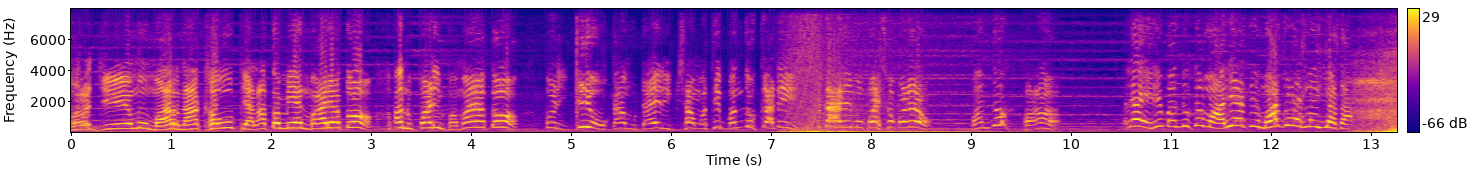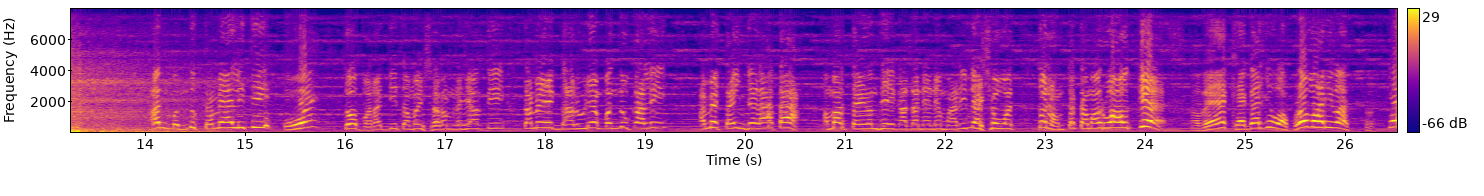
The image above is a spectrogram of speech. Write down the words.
ભરતજી હું માર ના ખાવું પેલા તો મેં માર્યો તો અને ઉપાડી ભમાયો તો. પણ ઈ ઓકા મુઠાએ રિક્ષામાંથી બંદૂક કાઢી તાણી હું પાછો પડ્યો. બંદૂક? હા. એટલે એરી બંદૂક તો મારી હતી માર જોડે લઈ ગયા હતા અને બંદૂક તમે આ લીધી? હોય? તો ભરતજી તમને શરમ નહીં આવતી. તમે એક દારૂડિયા બંદૂક આલી. અમે ત્રણ જણા હતા. અમાર ત્રણથી એક આધાને એને મારી નાખ્યો હોત તો નામ તો તમારું આવત કે. હવે ખેગરજી વફરો મારી વાત. કે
